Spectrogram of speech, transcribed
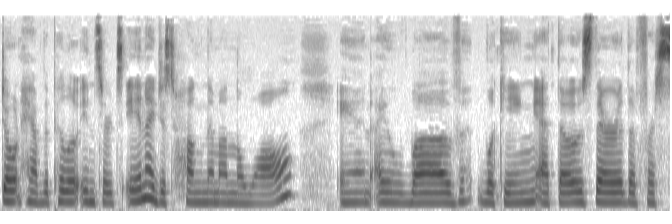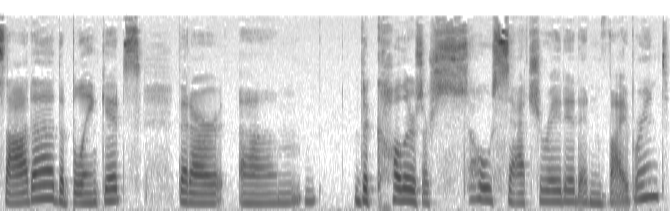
don't have the pillow inserts in. I just hung them on the wall. And I love looking at those. They're the frazada, the blankets that are, um, the colors are so saturated and vibrant.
